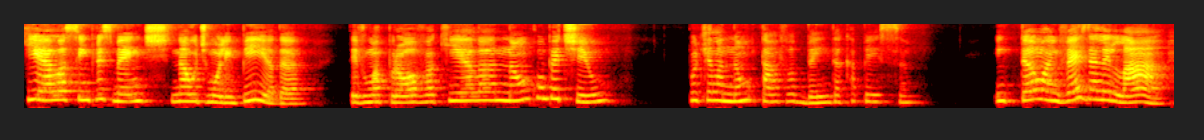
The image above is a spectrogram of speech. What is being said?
Que ela simplesmente, na última Olimpíada, teve uma prova que ela não competiu porque ela não estava bem da cabeça. Então, ao invés dela ir lá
